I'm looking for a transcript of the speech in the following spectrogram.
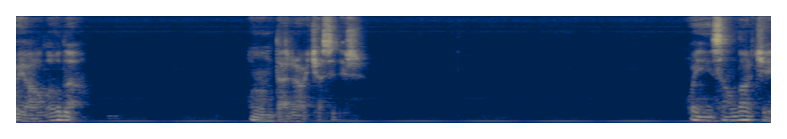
Oyaqlığı da onun dərrakəsidir. O insanlar ki,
